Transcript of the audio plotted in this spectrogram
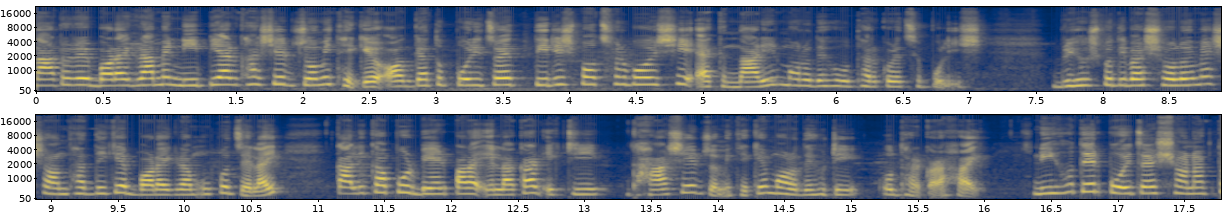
নাটোরের বড়াই গ্রামের নিপিয়ার ঘাসের জমি থেকে অজ্ঞাত পরিচয়ে তিরিশ বছর বয়সী এক নারীর মরদেহ উদ্ধার করেছে পুলিশ। বৃহস্পতিবার ষোলোই মে সন্ধ্যার দিকে বড়াইগ্রাম উপজেলায় কালিকাপুর বেরপাড়া এলাকার একটি ঘাসের জমি থেকে মরদেহটি উদ্ধার করা হয়। নিহতের পরিচয় শনাক্ত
